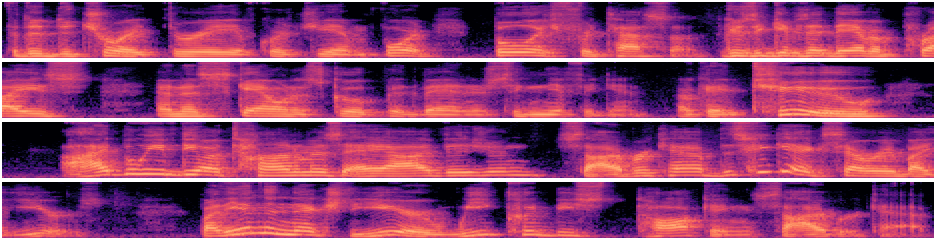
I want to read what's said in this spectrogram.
for the Detroit three, of course, GM Ford, bullish for Tesla because it gives that they have a price and a scale and a scope advantage significant. Okay, two. I believe the autonomous AI vision, Cybercab, this could get accelerated by years. By the end of next year, we could be talking Cybercab,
